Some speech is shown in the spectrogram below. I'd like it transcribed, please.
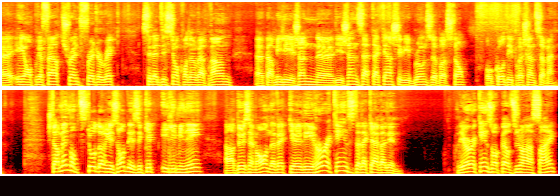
Euh, et on préfère Trent Frederick. C'est la décision qu'on devra prendre euh, parmi les jeunes, les jeunes attaquants chez les Bruins de Boston au cours des prochaines semaines. Je termine mon petit tour d'horizon des équipes éliminées en deuxième ronde avec les Hurricanes de la Caroline. Les Hurricanes ont perdu en 5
